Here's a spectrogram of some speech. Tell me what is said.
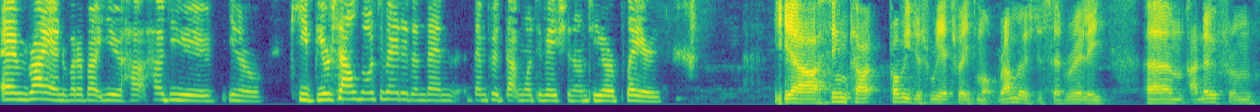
Um, Ryan, what about you? How how do you you know keep yourself motivated and then then put that motivation onto your players? Yeah, I think I probably just reiterating what Rambo's just said. Really, Um, I know from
